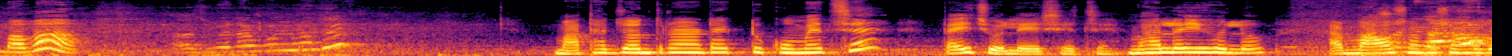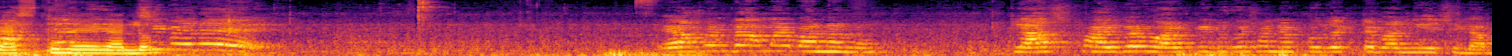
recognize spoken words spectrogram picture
বাবা? আসবে না বলল যে? মাথার যন্ত্রণাটা একটু কমেছে তাই চলে এসেছে। ভালোই হলো। আর মাও সঙ্গে সঙ্গে ব্যস্ত হয়ে গেল। এই আসনটা আমার বানানো। ক্লাস ফাইভের ওয়ার্ক এডুকেশনের প্রজেক্টে বানিয়েছিলাম।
